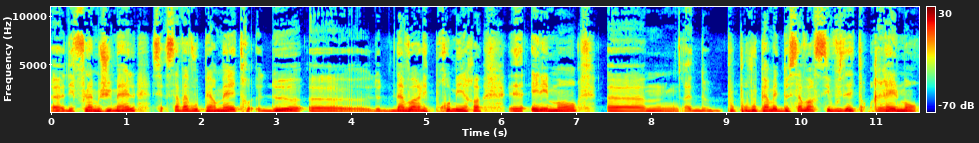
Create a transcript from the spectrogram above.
des flammes jumelles, ça va vous permettre de d'avoir les premiers éléments euh, pour, vous permettre de savoir si vous êtes réellement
